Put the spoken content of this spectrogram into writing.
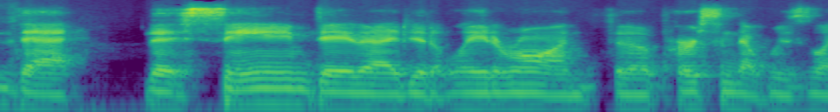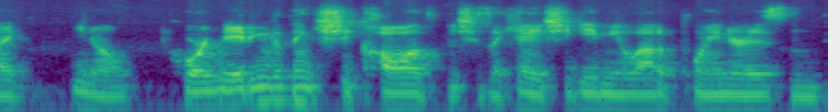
that the same day that I did it later on, the person that was like, you know, coordinating the thing, she called me. She's like, hey, she gave me a lot of pointers and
